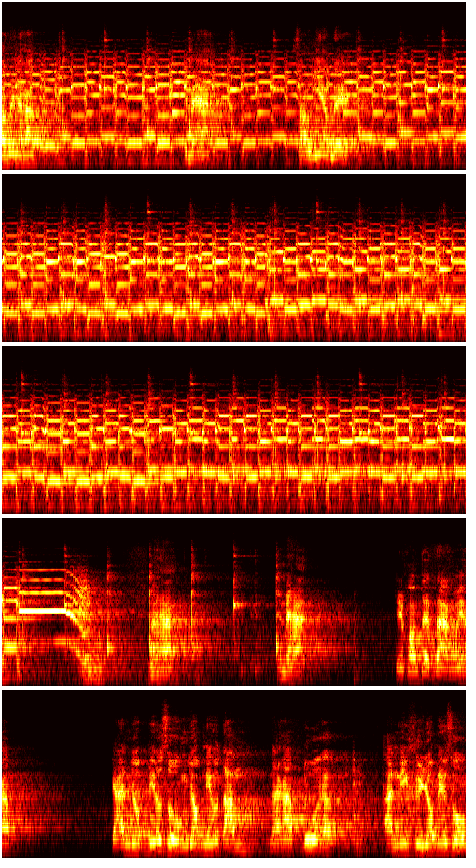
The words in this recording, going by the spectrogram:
าวด้วยนะครับเห็นไหมฮะซาวด์เงียบเลยนะฮะเห็นไหมฮะเห็นความแตกต่างไหมครับ การยกนิ้วสูงยกนิ้วต่ำนะครับ ดูครับ อันนี้คือยกนิ้วสูง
